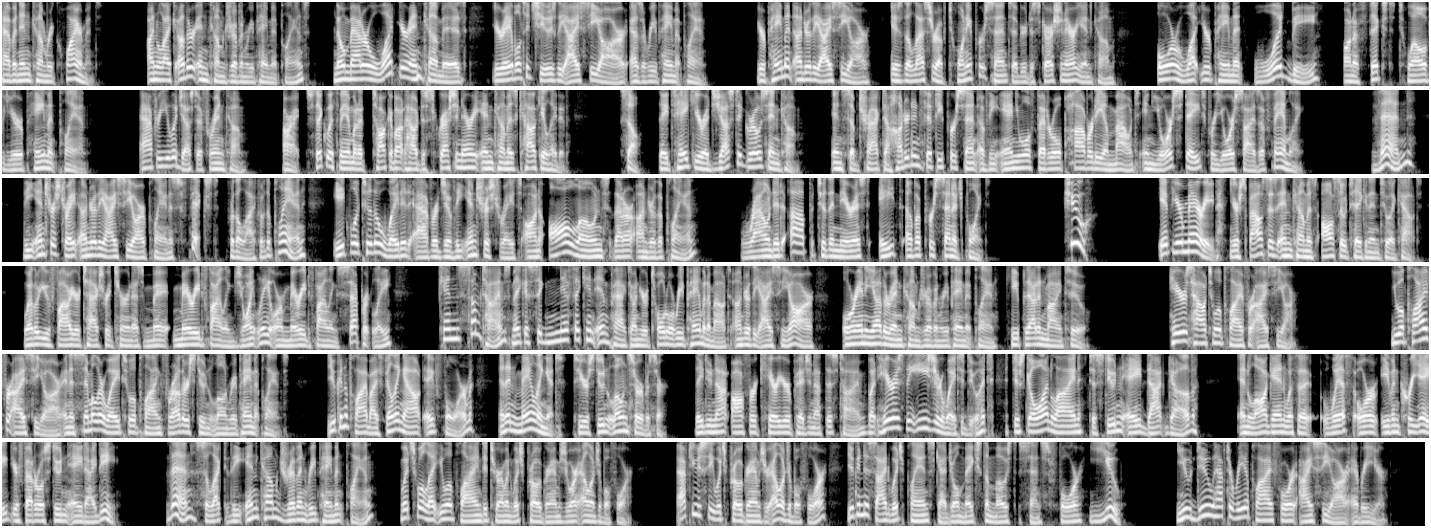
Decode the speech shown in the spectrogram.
have an income requirement. Unlike other income driven repayment plans, no matter what your income is, you're able to choose the ICR as a repayment plan. Your payment under the ICR is the lesser of 20% of your discretionary income or what your payment would be on a fixed 12 year payment plan after you adjust it for income. All right, stick with me. I'm going to talk about how discretionary income is calculated. So, they take your adjusted gross income and subtract 150% of the annual federal poverty amount in your state for your size of family. Then, the interest rate under the ICR plan is fixed for the life of the plan equal to the weighted average of the interest rates on all loans that are under the plan, rounded up to the nearest eighth of a percentage point. Phew! If you're married, your spouse's income is also taken into account, Whether you file your tax return as ma- married filing jointly or married filing separately can sometimes make a significant impact on your total repayment amount under the ICR or any other income driven repayment plan. Keep that in mind too. Here's how to apply for ICR. You apply for ICR in a similar way to applying for other student loan repayment plans. You can apply by filling out a form and then mailing it to your student loan servicer. They do not offer carrier pigeon at this time, but here is the easier way to do it. Just go online to studentaid.gov and log in with a with or even create your federal student aid ID. Then select the income driven repayment plan, which will let you apply and determine which programs you are eligible for. After you see which programs you're eligible for, you can decide which plan schedule makes the most sense for you. You do have to reapply for ICR every year.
